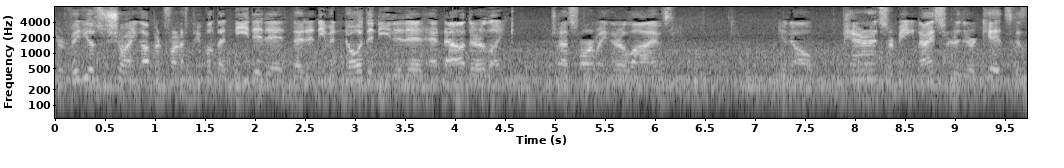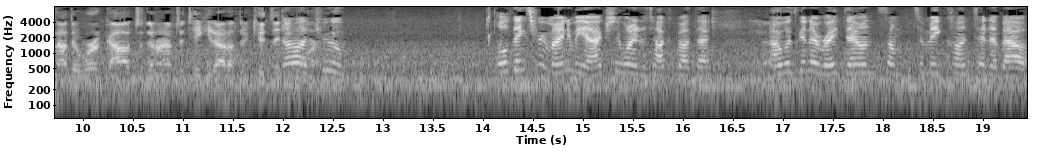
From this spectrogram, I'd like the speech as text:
your videos are showing up in front of people that needed it that didn't even know they needed it and now they're like transforming their lives you know parents are being nicer to their kids because now they work out so they don't have to take it out on their kids ah, anymore oh, true. Well, thanks for reminding me. I actually wanted to talk about that. Yeah. I was gonna write down some to make content about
